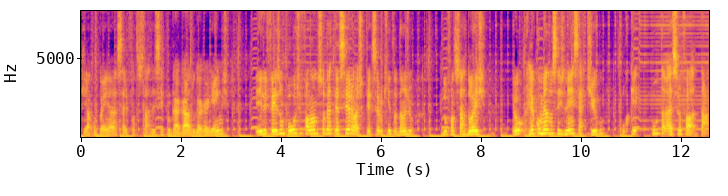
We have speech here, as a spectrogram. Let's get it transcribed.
que acompanha a série Phantasy Star desde sempre, o Gaga do Gaga Games, ele fez um post falando sobre a terceira, eu acho que terceira ou quinta dungeon do Phantasy Star 2. Eu recomendo vocês lerem esse artigo, porque, puta, aí vocês vão falar, tá,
